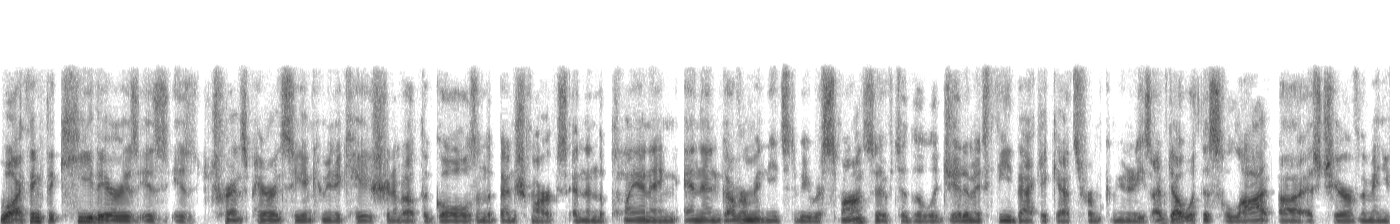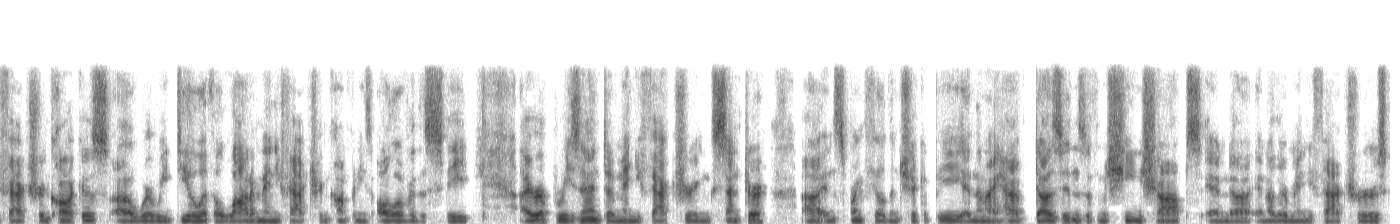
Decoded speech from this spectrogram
Well, I think the key there is is is transparency and communication about the goals and the benchmarks, and then the planning, and then government needs to be responsive to the legitimate feedback it gets from communities. I've dealt with this a lot uh, as chair of the manufacturing caucus, uh, where we deal with a lot of manufacturing companies all over the state. I represent a manufacturing center uh, in Springfield and Chicopee, and then I have dozens of machine shops and uh, and other manufacturers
